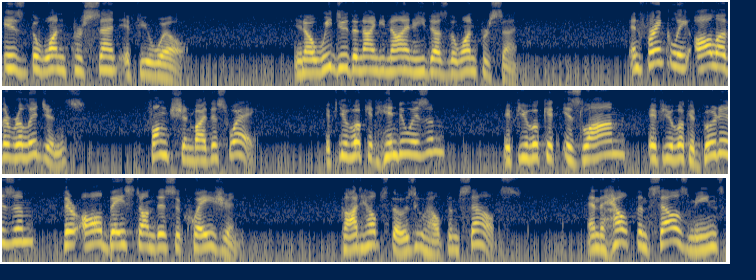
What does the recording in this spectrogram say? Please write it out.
is the 1%, if you will. You know, we do the 99 and he does the 1%. And frankly, all other religions function by this way. If you look at Hinduism, if you look at Islam, if you look at Buddhism, they're all based on this equation. God helps those who help themselves. And the help themselves means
